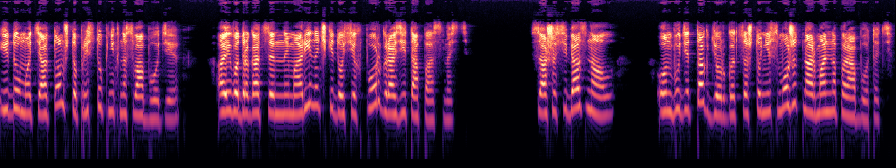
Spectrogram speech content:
и думать о том, что преступник на свободе, а его драгоценной Мариночке до сих пор грозит опасность. Саша себя знал. Он будет так дергаться, что не сможет нормально поработать.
